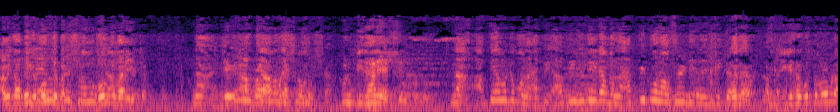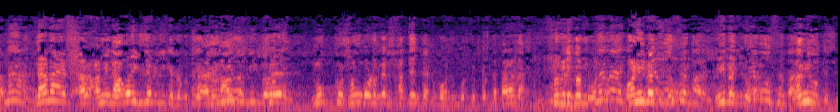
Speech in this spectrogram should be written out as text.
আমি তাদেরকে বলতে পারি বলতে পারি না কোন বিধানে না আপনি আমাকে বলেন আপনি যদি এটা বলেন আপনি কোন অথরিটি জিজ্ঞাসা করতে পারব না? না। না নাগরিক হিসেবে জিজ্ঞাসা করছি। রাজনৈতিক দলের মুখ্য সংগঠকের সাথে করতে পারে না। সরকারি অনির্বাচিত? নির্বাচিত? আমি বলতেছি।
